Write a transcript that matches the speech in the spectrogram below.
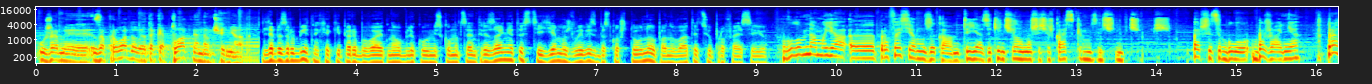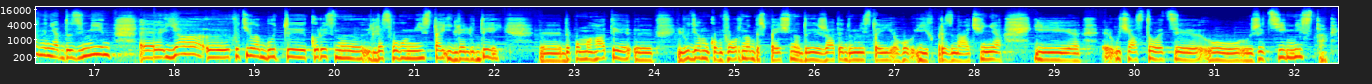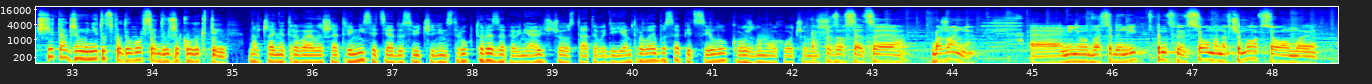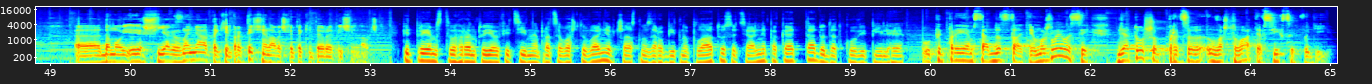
вже ми запровадили таке платне навчання. Для безробітних, які перебувають на обліку у міському центрі зайнятості, є можливість безкоштовно опанувати цю професію. Головна моя е, професія музикант. Я закінчила наше Черкаське музичне училище. Перше це було бажання, прагнення до змін. Е, Я е, хотіла бути корисною для свого міста і для людей, е, допомагати людям комфортно, безпечно доїжджати до міста і його їх призначення і участвувати у житті міста. Ще також мені тут сподобався дуже колектив. Навчання триває лише три місяці, а досвідчені інструктори запевняють, що стати водієм тролейбуса під силу кожному охочому. Перше за все, це бажання. Е, Мінімум 21 рік. В принципі, всього ми навчимо, всього ми е, дамо як знання, так і практичні навички, так і теоретичні навички. Підприємство гарантує офіційне працевлаштування, вчасну заробітну плату, соціальний пакет та додаткові пільги. У підприємства достатньо можливостей для того, щоб працевлаштувати всіх цих водіїв.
